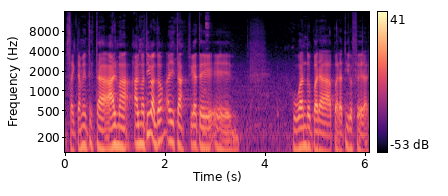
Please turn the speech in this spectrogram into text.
Exactamente, está Alma, Alma Tibaldo, ahí está, fíjate, eh, jugando para, para tiro federal.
